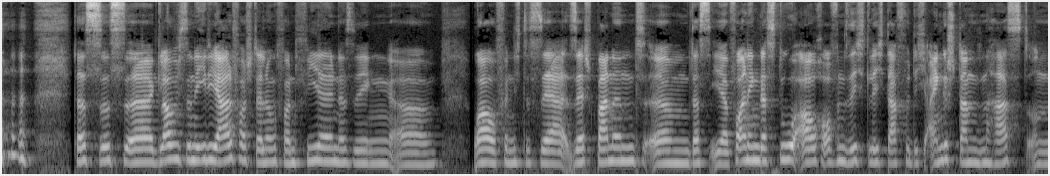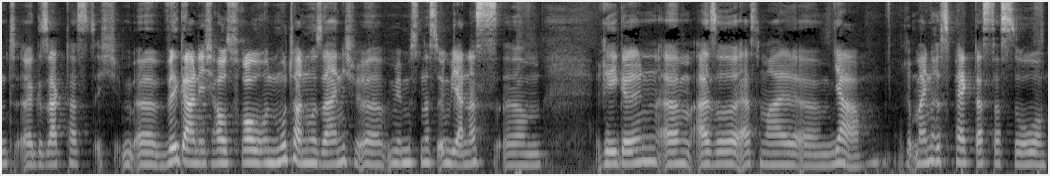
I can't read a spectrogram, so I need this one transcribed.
das ist, äh, glaube ich, so eine Idealvorstellung von vielen. Deswegen, äh, wow, finde ich das sehr, sehr spannend, ähm, dass ihr, vor allen Dingen, dass du auch offensichtlich dafür dich eingestanden hast und äh, gesagt hast, ich äh, will gar nicht Hausfrau und Mutter nur sein. Ich, äh, wir müssen das irgendwie anders ähm, regeln. Ähm, also erstmal, ähm, ja, mein Respekt, dass das so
